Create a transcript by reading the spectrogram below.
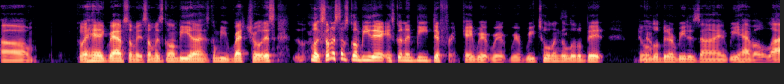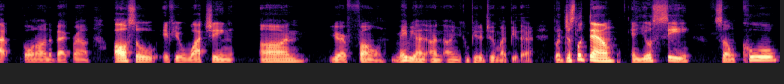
Um, go ahead, grab some of it. Some of it's gonna be uh, it's gonna be retro. It's look, some of the stuff's gonna be there. It's gonna be different. Okay, we're we're we're retooling a little bit doing yeah. a little bit of redesign. We have a lot going on in the background. Also, if you're watching on your phone, maybe on, on, on your computer too, it might be there. But just look down and you'll see some cool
